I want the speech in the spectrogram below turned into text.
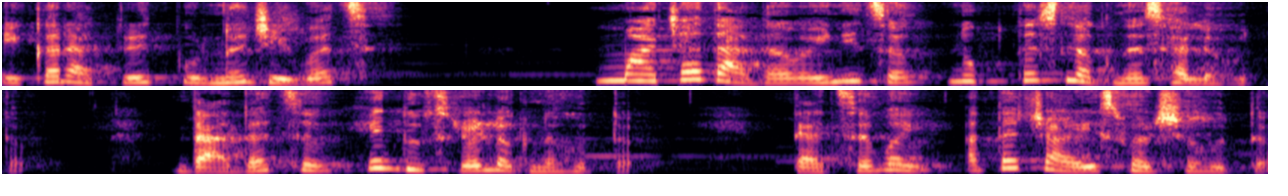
एका रात्रीत पूर्ण जीवच माझ्या दादा वहिनीचं नुकतंच लग्न झालं होतं. दादाचं हे दुसरं लग्न होतं. त्याचं वय आता चाळीस वर्ष होतं.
